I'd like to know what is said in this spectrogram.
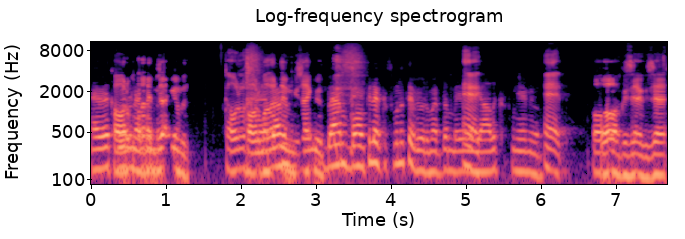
Evet. buyurun Erdem Bey. güzel gömün. Kavurma. Kavurmaları Ben- diyorum güzel gömün. Ben bonfile kısmını seviyorum Erdem Bey. Evet. Yağlı kısmını yemiyorum. Evet. Oo güzel güzel.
